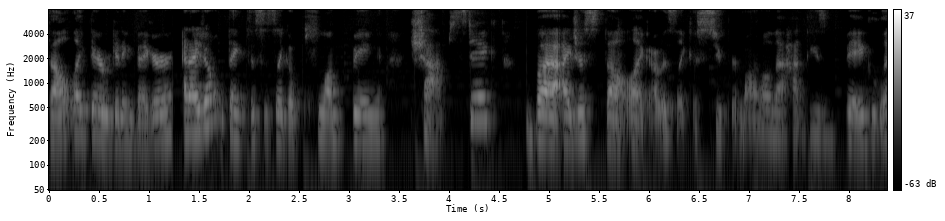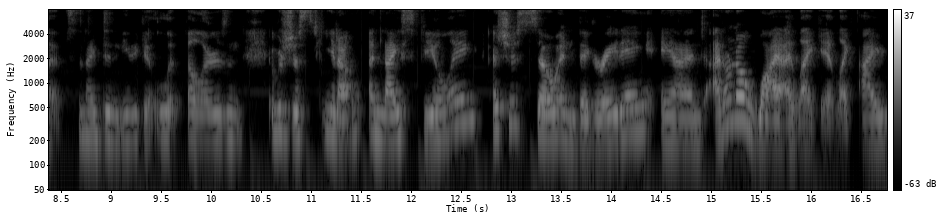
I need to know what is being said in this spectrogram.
felt like they were getting bigger, and I don't think this is like a plumping chapstick, but I just felt like I was like a supermodel that had these big lips and I didn't need to get lip fillers and it was just, you know, a nice feeling. It's just so invigorating and I don't know why I like it. Like I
